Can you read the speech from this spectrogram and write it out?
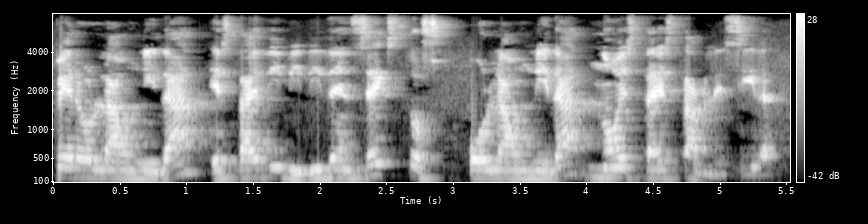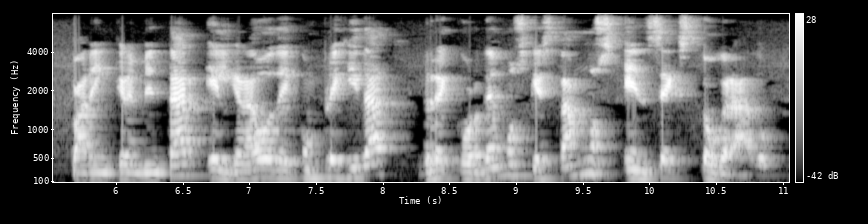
pero la unidad está dividida en sextos o la unidad no está establecida. Para incrementar el grado de complejidad, recordemos que estamos en sexto grado.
